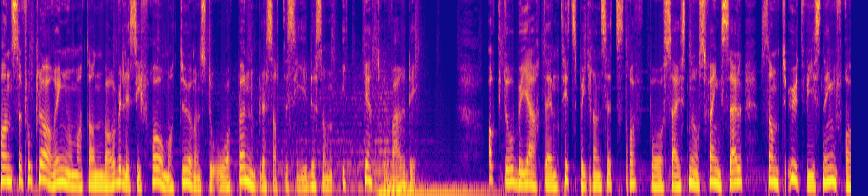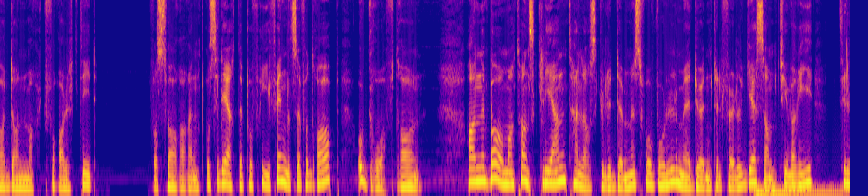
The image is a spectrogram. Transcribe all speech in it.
Hans forklaring om at han bare ville si fra om at døren sto åpen, ble satt til side som ikke troverdig. Akto begjærte en tidsbegrenset straff på 16 års fengsel samt utvisning fra Danmark for alltid. Forsvareren prosederte på frifinnelse for drap og grovt ran. Han ba om at hans klient heller skulle dømmes for vold med døden til følge samt tyveri til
